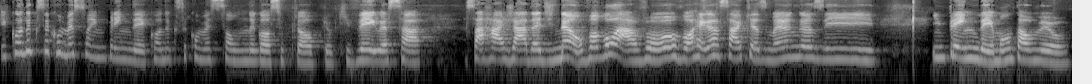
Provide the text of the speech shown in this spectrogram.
E quando que você começou a empreender? Quando que você começou um negócio próprio? Que veio essa, essa rajada de, não, vamos lá, vou, vou arregaçar aqui as mangas e empreender, montar o meu?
